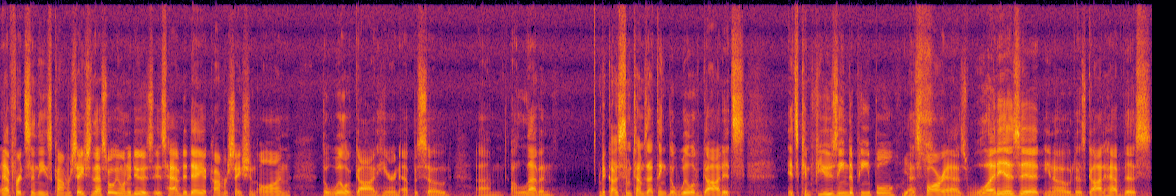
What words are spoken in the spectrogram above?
efforts in these conversations. That's what we want to do is, is have today a conversation on the will of God here in episode um, 11 because sometimes I think the will of God it's it's confusing to people yes. as far as what is it? You know, does God have this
